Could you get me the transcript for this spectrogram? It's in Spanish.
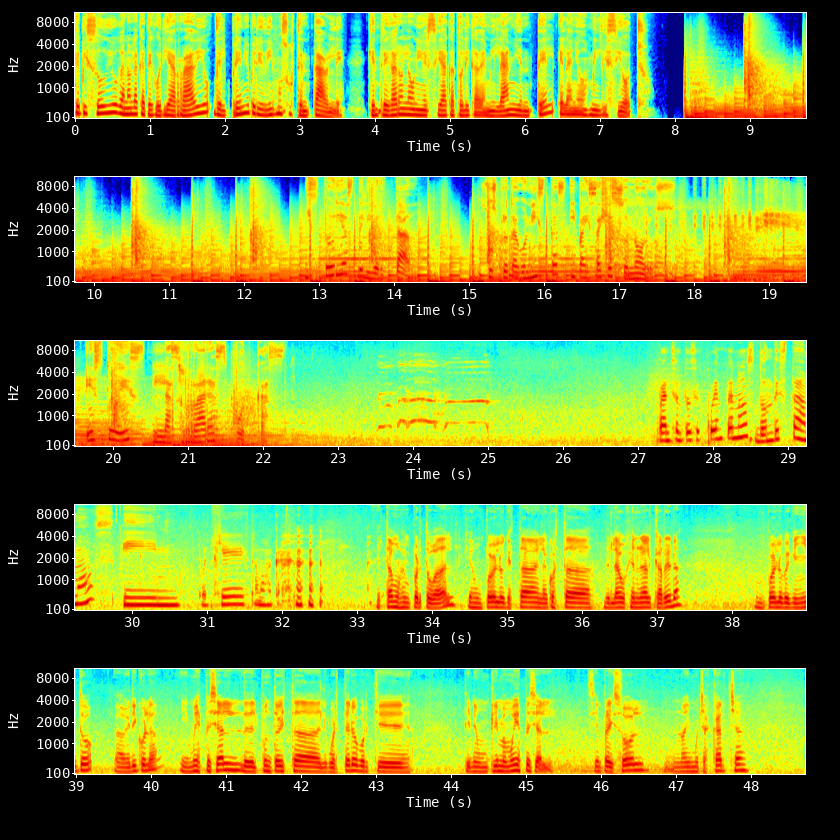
Este episodio ganó la categoría radio del Premio Periodismo Sustentable, que entregaron la Universidad Católica de Milán y Entel el año 2018. Historias de libertad, sus protagonistas y paisajes sonoros. Esto es Las Raras Podcast. Pancho, entonces cuéntanos dónde estamos y por qué estamos acá. Estamos en Puerto Guadal, que es un pueblo que está en la costa del lago General Carrera, un pueblo pequeñito, agrícola y muy especial desde el punto de vista del huertero porque tiene un clima muy especial. Siempre hay sol, no hay mucha escarcha,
